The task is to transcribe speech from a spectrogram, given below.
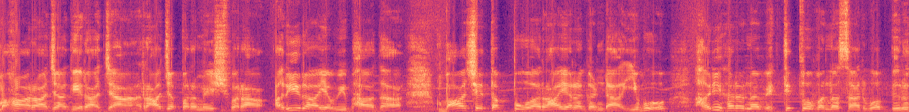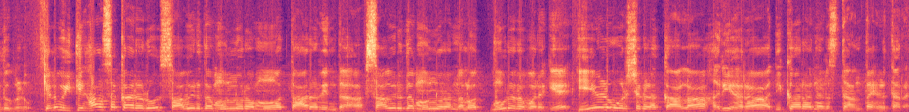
ಮಹಾರಾಜಾದಿರಾಜ ರಾಜ ಪರಮೇಶ್ವರ ಹರಿರಾಯ ವಿಭಾದ, ಭಾಷೆ ತಪ್ಪುವ ರಾಯರ ಗಂಡ ಇವು ಹರಿಹರನ ವ್ಯಕ್ತಿತ್ವವನ್ನ ಸಾರುವ ಬಿರುದುಗಳು. ಕೆಲವು ಇತಿಹಾಸಕಾರರು ಸಾವಿರದ ಮುನ್ನೂರ ಮೂವತ್ತಾರರಿಂದ ಸಾವಿರದ ಮುನ್ನೂರ ನಲವತ್ ಮೂರರವರೆಗೆ ಏಳು ವರ್ಷಗಳ ಕಾಲ ಹರಿಹರ ಅಧಿಕಾರ ನಡೆಸಿದ ಅಂತ ಹೇಳ್ತಾರೆ.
